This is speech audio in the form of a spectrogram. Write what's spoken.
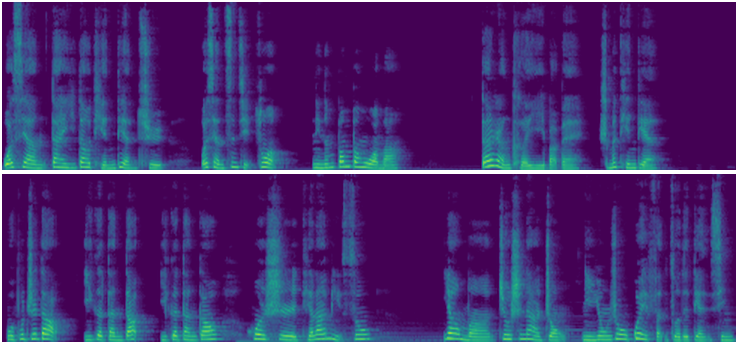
我想带一道甜点去，我想自己做。你能帮帮我吗？”“当然可以，宝贝。什么甜点？”“我不知道。一个蛋糕，一个蛋糕。”或是提拉米苏，要么就是那种你用肉桂粉做的点心。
